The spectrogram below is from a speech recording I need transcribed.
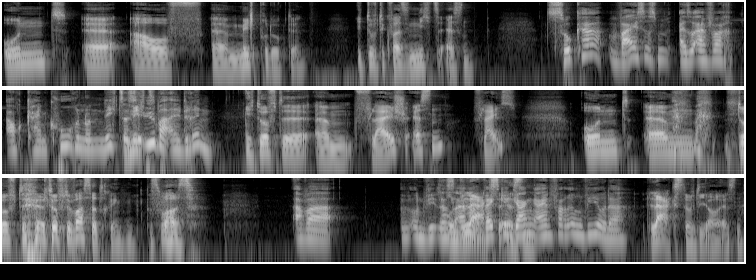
und äh, auf äh, Milchprodukte. Ich durfte quasi nichts essen. Zucker, weißes, also einfach auch kein Kuchen und nichts, das Nichts. ist überall drin. Ich durfte ähm, Fleisch essen, Fleisch, und ähm, durfte, durfte Wasser trinken. Das war's. Aber, und wie, das ist Und einfach Lachs weggegangen essen. einfach irgendwie, oder? Lachs durfte ich auch essen.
